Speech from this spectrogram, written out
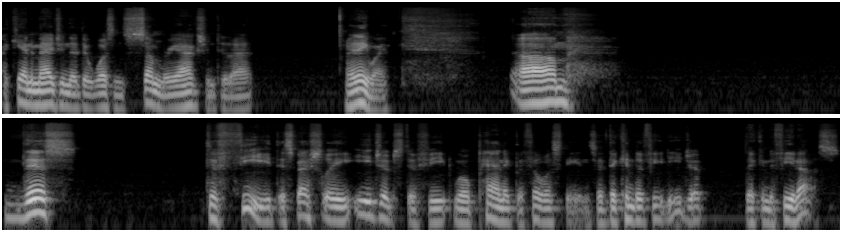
I can't imagine that there wasn't some reaction to that. Anyway, um, this defeat, especially Egypt's defeat, will panic the Philistines. If they can defeat Egypt, they can defeat us.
